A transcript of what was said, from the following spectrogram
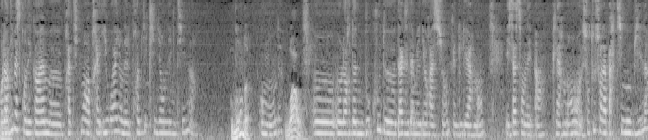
on leur dit parce qu'on est quand même euh, pratiquement après EY, on est le premier client de LinkedIn. Au monde? Au monde. Waouh on, leur donne beaucoup d'axes d'amélioration régulièrement. Et ça, c'en est un, clairement. Euh, surtout sur la partie mobile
